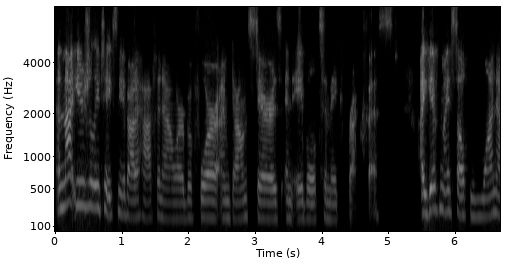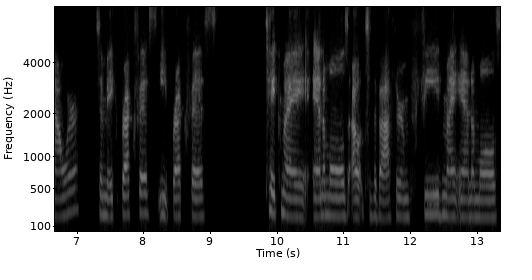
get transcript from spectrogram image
And that usually takes me about a half an hour before I'm downstairs and able to make breakfast. I give myself one hour to make breakfast, eat breakfast, take my animals out to the bathroom, feed my animals.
